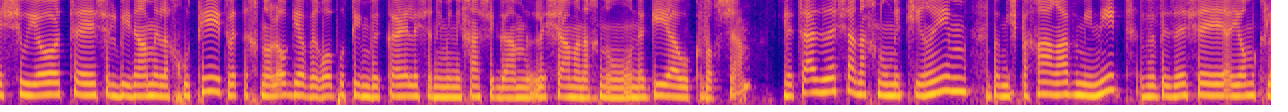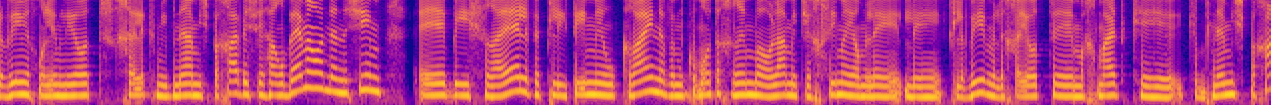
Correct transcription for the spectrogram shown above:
ישויות אה, של בינה מלאכותית וטכנולוגיה ורובוטים וכאלה, שאני מניחה שגם לשם אנחנו נגיע או כבר שם. לצד זה שאנחנו מכירים במשפחה הרב מינית ובזה שהיום כלבים יכולים להיות חלק מבני המשפחה ושהרבה מאוד אנשים אה, בישראל ופליטים מאוקראינה ומקומות אחרים בעולם מתייחסים היום לכלבים ולחיות אה, מחמד כבני משפחה,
